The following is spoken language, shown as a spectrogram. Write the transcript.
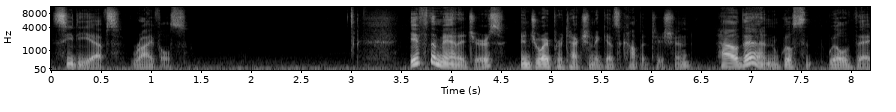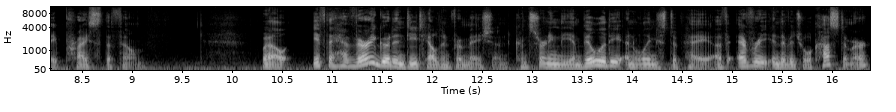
CDF's rivals. If the managers enjoy protection against competition, how then will, will they price the film? Well, if they have very good and detailed information concerning the ability and willingness to pay of every individual customer,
